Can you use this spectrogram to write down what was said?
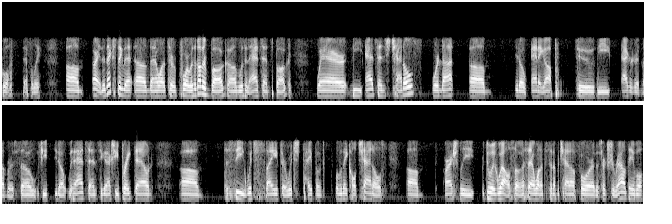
Cool, definitely. Um, all right, the next thing that uh, that I wanted to report was another bug. Uh, was an AdSense bug, where the AdSense channels were not, um, you know, adding up to the aggregate numbers. So if you, you know, with AdSense, you can actually break down um, to see which sites or which type of what they call channels um, are actually doing well. So let's say I wanted to set up a channel for the Search Engine Roundtable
